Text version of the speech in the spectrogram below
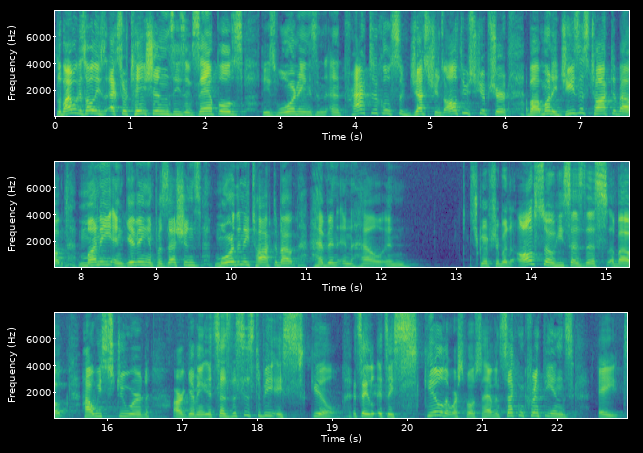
The Bible gives all these exhortations, these examples, these warnings, and, and, practical suggestions all through Scripture about money. Jesus talked about money and giving and possessions more than he talked about heaven and hell in Scripture. But also, he says this about how we steward our giving. It says this is to be a skill. It's a, it's a skill that we're supposed to have. In 2 Corinthians 8,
